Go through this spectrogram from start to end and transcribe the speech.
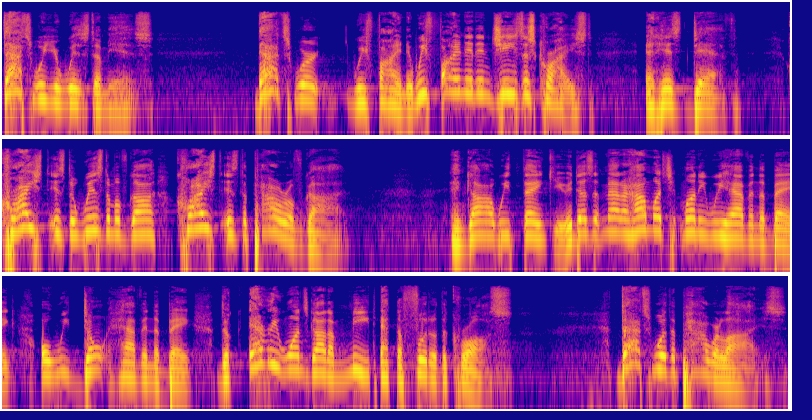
That's where your wisdom is. That's where we find it. We find it in Jesus Christ and his death. Christ is the wisdom of God, Christ is the power of God. And God, we thank you. It doesn't matter how much money we have in the bank or we don't have in the bank. The, everyone's got to meet at the foot of the cross. That's where the power lies.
